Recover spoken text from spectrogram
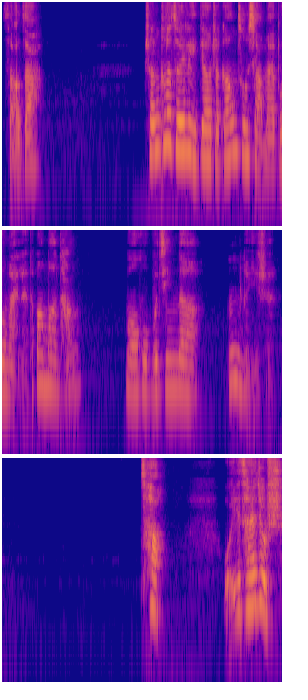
嫂子，陈科嘴里叼着刚从小卖部买来的棒棒糖，模糊不清的嗯了一声。操，我一猜就是。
